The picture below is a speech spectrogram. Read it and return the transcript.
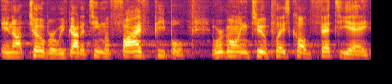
in October. We've got a team of five people. We're going to a place called Fethiye.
